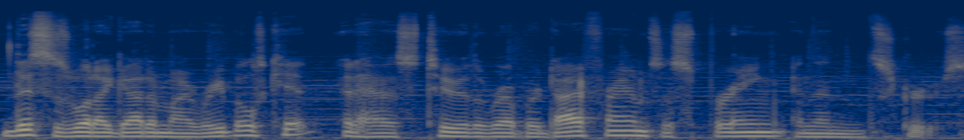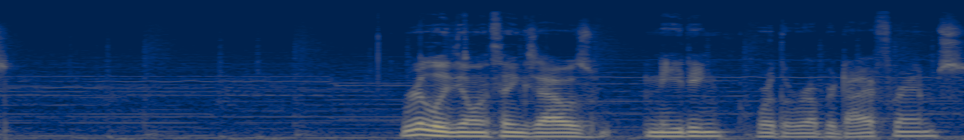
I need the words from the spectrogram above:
This is what I got in my rebuild kit. It has two of the rubber diaphragms, a spring, and then screws. Really the only things I was needing were the rubber diaphragms.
